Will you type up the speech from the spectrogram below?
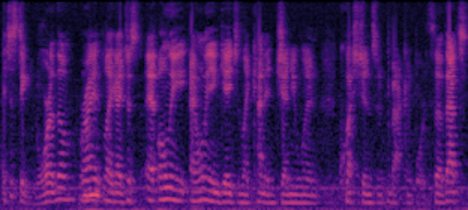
I just ignore them, hmm. right? Like I just I only I only engage in like kind of genuine questions and back and forth. So that's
